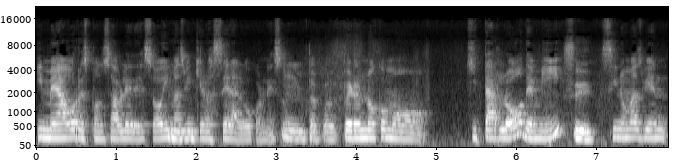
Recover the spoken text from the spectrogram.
y me hago responsable de eso y más bien quiero hacer algo con eso. Mm, pero no como quitarlo de mí, sino más bien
